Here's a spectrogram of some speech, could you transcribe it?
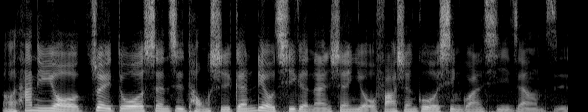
呃，他女友最多甚至同时跟六七个男生有发生过性关系这样子。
